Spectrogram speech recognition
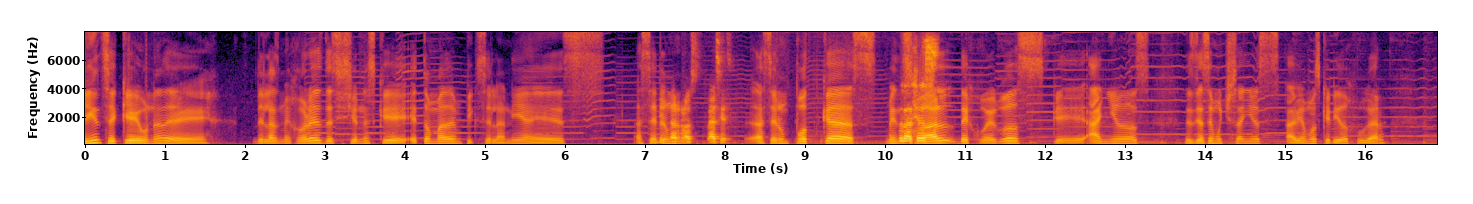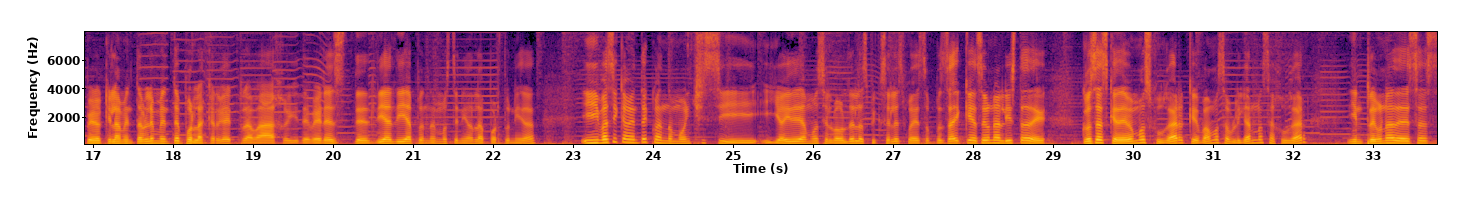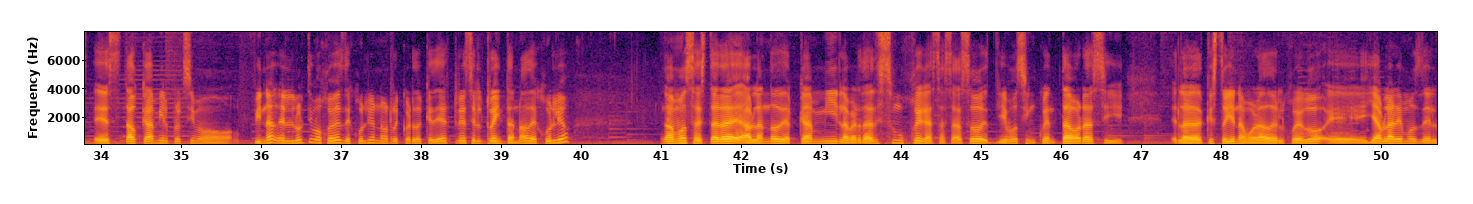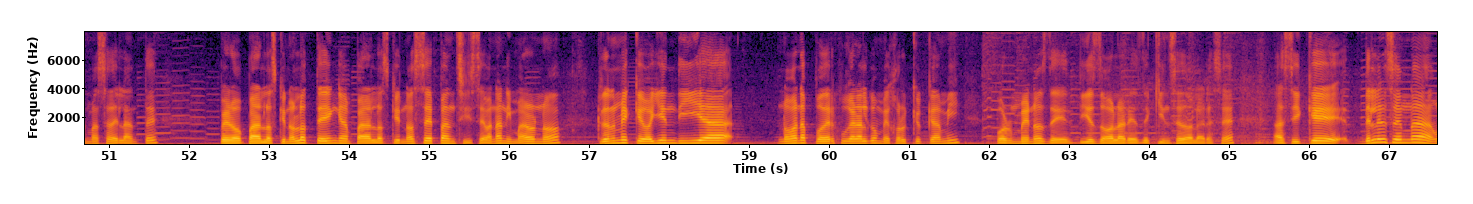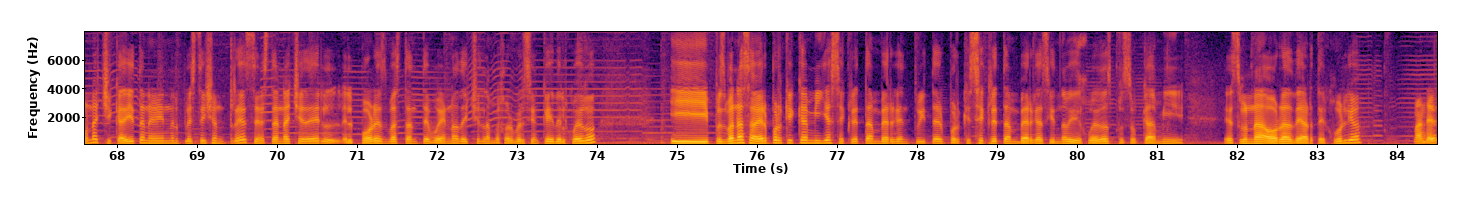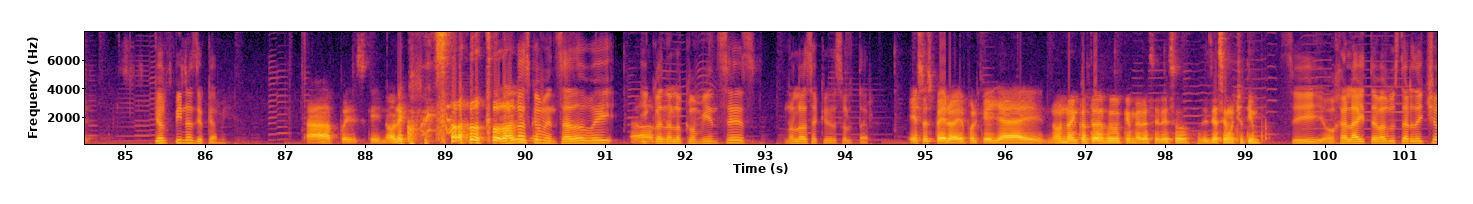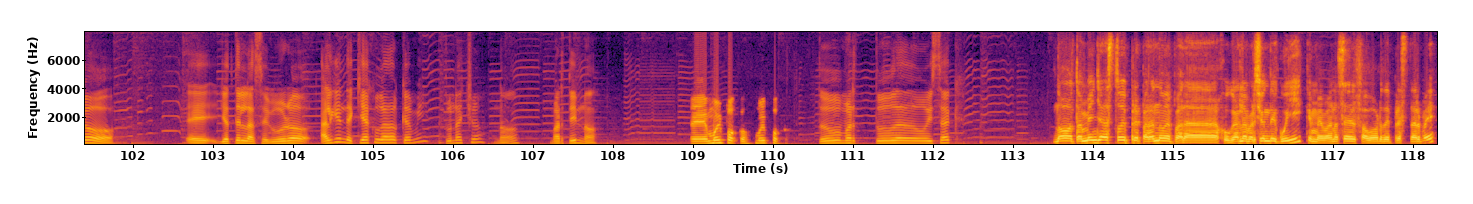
Fíjense que una de, de las mejores decisiones que he tomado en Pixelania es hacer un, gracias. hacer un podcast mensual de juegos que años, desde hace muchos años habíamos querido jugar, pero que lamentablemente por la carga de trabajo y deberes del día a día pues no hemos tenido la oportunidad. Y básicamente cuando Monchis y, y yo ideamos el baúl de los pixeles fue eso, pues hay que hacer una lista de cosas que debemos jugar, que vamos a obligarnos a jugar. Y entre una de esas es Taokami el próximo final, el último jueves de julio, no recuerdo qué día, creo que es el 30, ¿no? De julio. Vamos a estar eh, hablando de Okami, la verdad es un juegazazazo, llevo 50 horas y la verdad que estoy enamorado del juego, eh, ya hablaremos de él más adelante, pero para los que no lo tengan, para los que no sepan si se van a animar o no, créanme que hoy en día no van a poder jugar algo mejor que Okami por menos de 10 dólares, de 15 dólares, ¿eh? Así que denle una, una chicadita en el PlayStation 3. Está en HD, el, el port es bastante bueno. De hecho, es la mejor versión que hay del juego. Y pues van a saber por qué Camilla se cree tan verga en Twitter. Por qué se cree tan verga haciendo videojuegos. Pues Okami es una obra de arte. Julio. ¿Mande? ¿Qué opinas de Okami? Ah, pues que no le he comenzado todavía. No lo has comenzado, güey. y cuando lo comiences, no lo vas a querer soltar. Eso espero, ¿eh? Porque ya eh, no, no he encontrado un juego que me haga hacer eso desde hace mucho tiempo. Sí, ojalá y te va a gustar. De hecho, eh, yo te lo aseguro. ¿Alguien de aquí ha jugado Kami? ¿Tú, Nacho? No. Martín, no. Eh, muy poco, muy poco. ¿Tú, ¿Tú, Isaac? No, también ya estoy preparándome para jugar la versión de Wii que me van a hacer el favor de prestarme.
